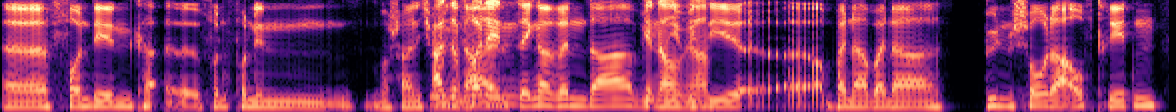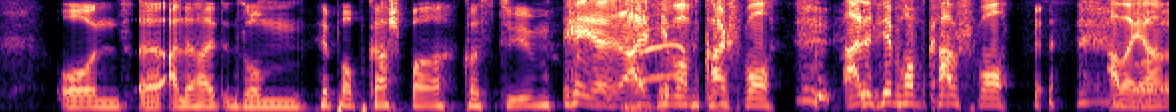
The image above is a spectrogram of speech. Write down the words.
äh, von den äh, von von den wahrscheinlich Also von den- Sängerinnen da, wie Genau, sie, wie ja. sie äh, bei einer bei einer Bühnenshow da auftreten und äh, alle halt in so einem Hip Hop Kasper Kostüm. Hey, das ist alles Hip-Hop-Kasper. Alles Hip-Hop-Kasper. Aber ja. Und-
